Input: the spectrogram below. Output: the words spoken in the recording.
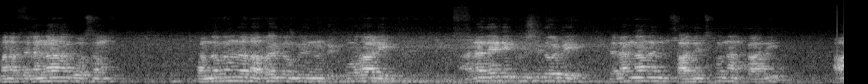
మన తెలంగాణ కోసం పంతొమ్మిది వందల అరవై తొమ్మిది నుండి పోరాడి అనలేని కృషితోటి తెలంగాణను సాధించుకున్నాం. కానీ ఆ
